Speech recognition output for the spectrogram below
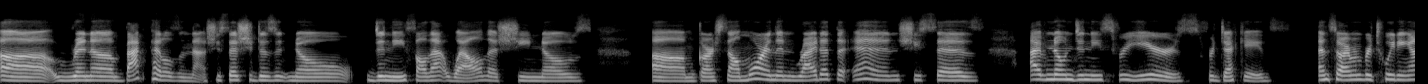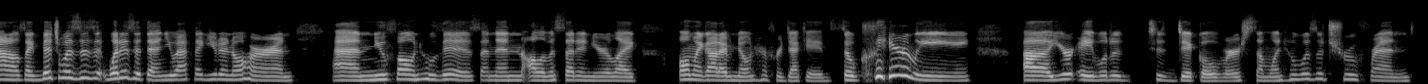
uh Rinna backpedals in that. She says she doesn't know Denise all that well, that she knows um Garcelle more. And then right at the end, she says, I've known Denise for years, for decades. And so I remember tweeting out, I was like, bitch, what is it? What is it then? You act like you didn't know her and and new phone, who this? And then all of a sudden you're like, oh my God, I've known her for decades. So clearly uh, you're able to to dick over someone who was a true friend.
